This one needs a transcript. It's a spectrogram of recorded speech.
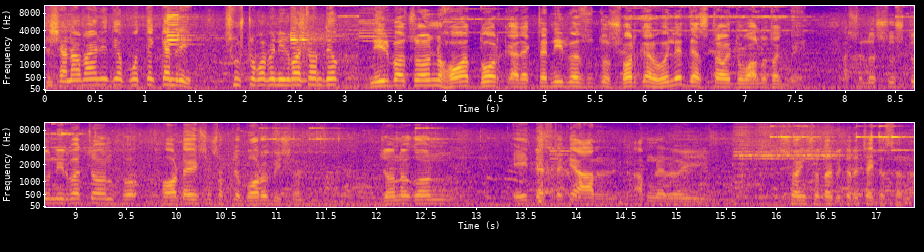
যে সেনাবাহিনী দিয়ে প্রত্যেক কেন্দ্রে সুষ্ঠুভাবে নির্বাচন দেখ নির্বাচন হওয়ার দরকার একটা নির্বাচিত সরকার হইলে দেশটা হয়তো ভালো থাকবে। আসলে সুষ্ঠু নির্বাচন হ- হওয়াটাই হচ্ছে সবচেয়ে বড় বিষয়। জনগণ এই দেশটাকে আর আপনার ওই সহিংসতার ভিতরে চাইতেছে না।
